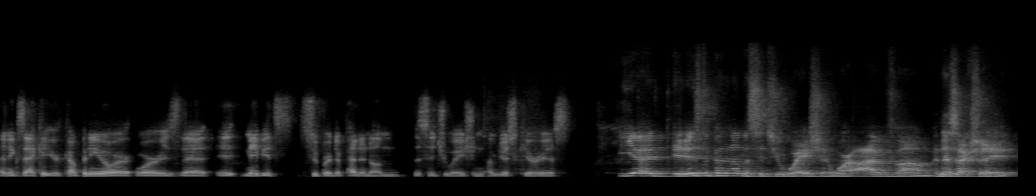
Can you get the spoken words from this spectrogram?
an exec at your company, or or is that it? Maybe it's super dependent on the situation. I'm just curious. Yeah, it, it is dependent on the situation. Where I've um, and this actually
